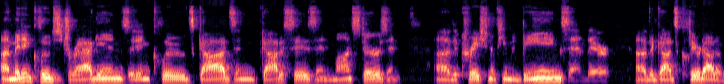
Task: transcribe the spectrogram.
um, it includes dragons, it includes gods and goddesses and monsters and uh, the creation of human beings and their uh, the gods cleared out a,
